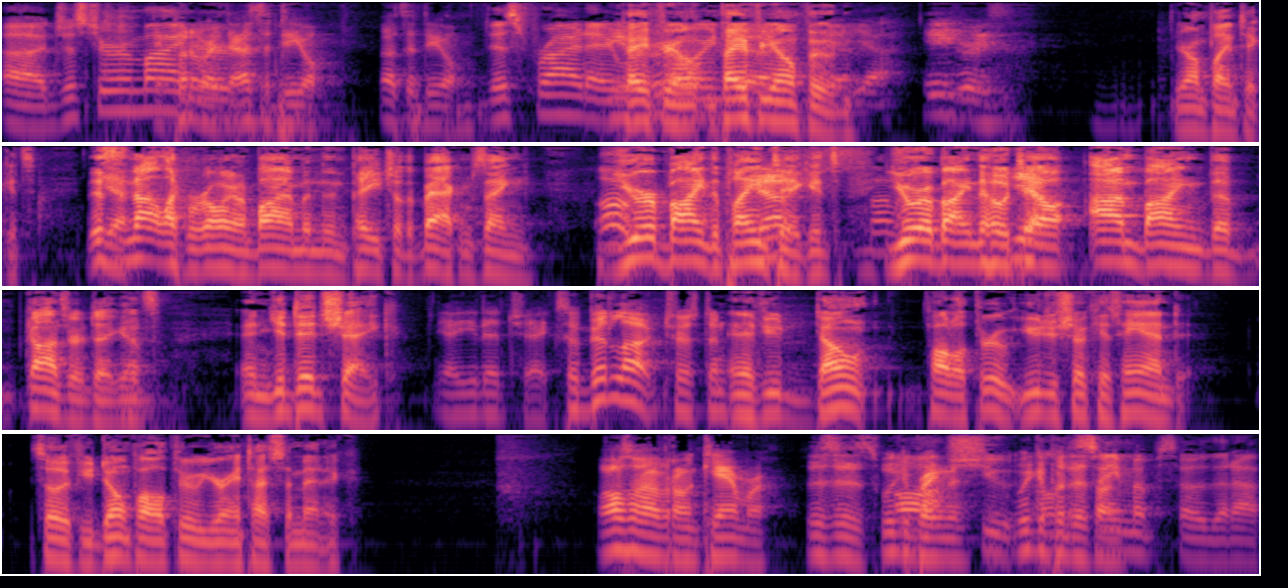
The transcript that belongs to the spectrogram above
uh, just a Put reminder. it right. there. That's a deal. That's a deal. This Friday, Pay we're for your own, going pay to- for your own food. Yeah. He agrees. You're on plane tickets. This Yeah. is not like we're going to buy them and then pay each other back. I'm saying you're buying the plane Yep. tickets. You're buying the hotel. I'm buying the concert tickets. And you did shake. Yeah, you did shake. So good luck, Tristan. And if you don't follow through, you just shook his hand. So if you don't follow through, you're anti-Semitic. Also have it on camera. This is we can Oh, bring this. shoot, we can on put the this same on. episode that I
